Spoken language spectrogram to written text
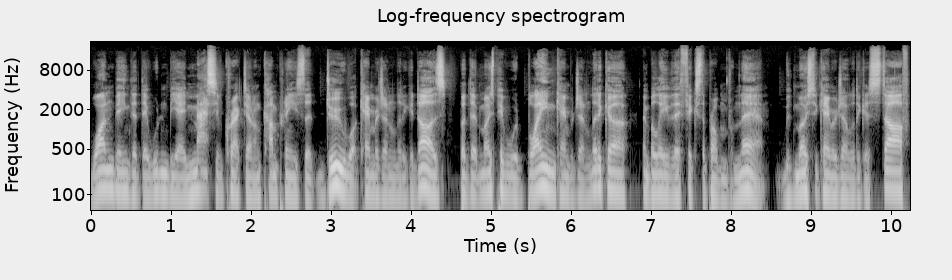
one being that there wouldn't be a massive crackdown on companies that do what Cambridge Analytica does, but that most people would blame Cambridge Analytica and believe they fixed the problem from there with most of Cambridge Analytica's staff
